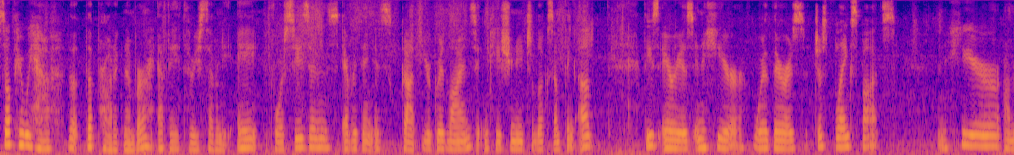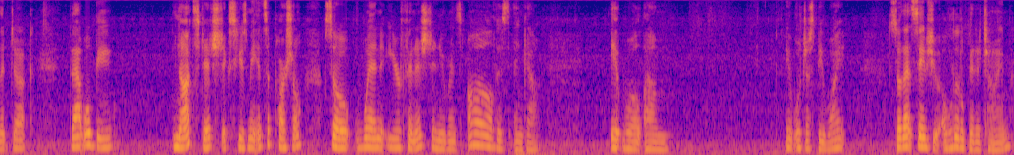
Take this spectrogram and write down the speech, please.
So up here we have the, the product number, FA378, Four Seasons. Everything is got your grid lines in case you need to look something up. These areas in here where there is just blank spots, and here on the duck, that will be not stitched, excuse me, it's a partial. So when you're finished and you rinse all this ink out, it will um, it will just be white. So that saves you a little bit of time.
